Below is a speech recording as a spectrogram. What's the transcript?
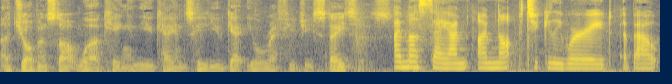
a- job and start working in the UK until you get your refugee status. I must say, I'm I'm not particularly worried about.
